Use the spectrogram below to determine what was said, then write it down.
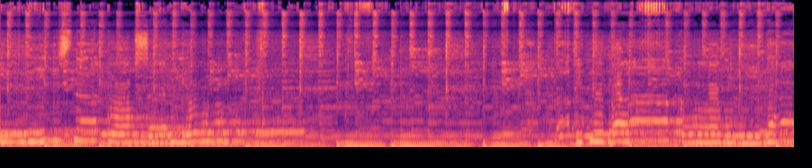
Inis na ako sa'yo Bakit mo ba ako ginaganito?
